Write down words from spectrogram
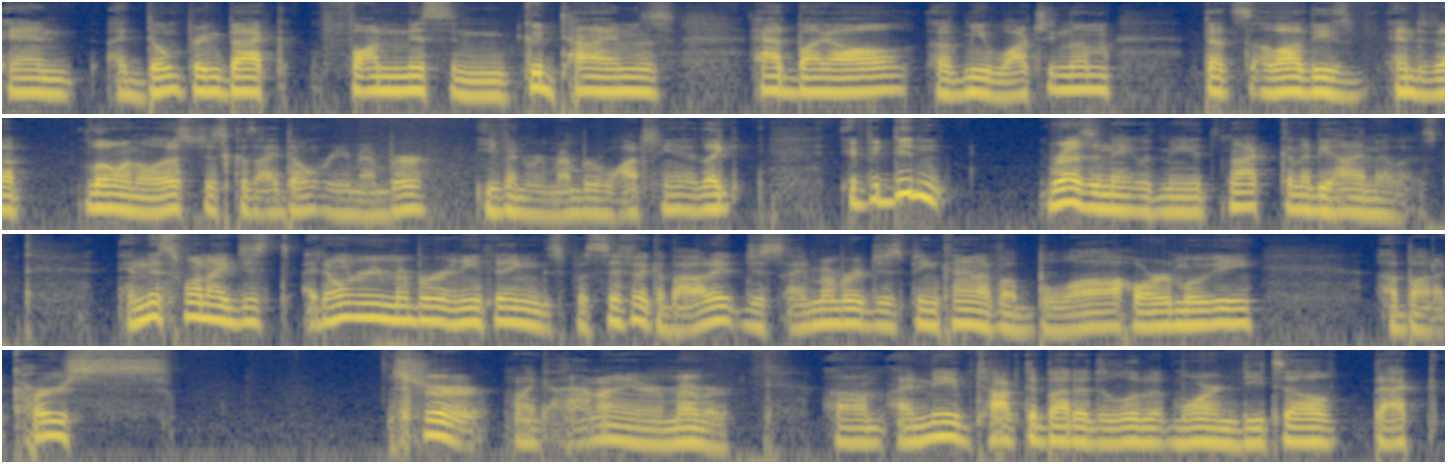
and I don't bring back fondness and good times had by all of me watching them, that's a lot of these ended up low on the list just because I don't remember even remember watching it. Like if it didn't resonate with me, it's not going to be high on my list. And this one, I just I don't remember anything specific about it. Just I remember it just being kind of a blah horror movie about a curse. Sure, like I don't even remember. Um, I may have talked about it a little bit more in detail back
